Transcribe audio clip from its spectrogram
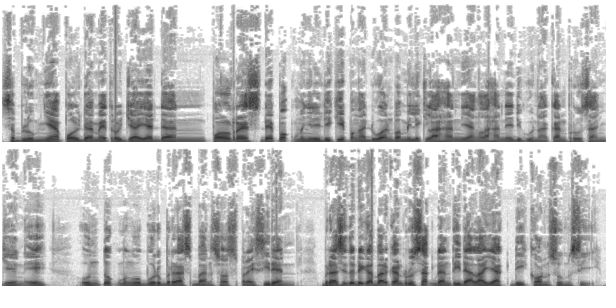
Sebelumnya, Polda Metro Jaya dan Polres Depok menyelidiki pengaduan pemilik lahan yang lahannya digunakan perusahaan JNE untuk mengubur beras bansos presiden. Beras itu dikabarkan rusak dan tidak layak dikonsumsi.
